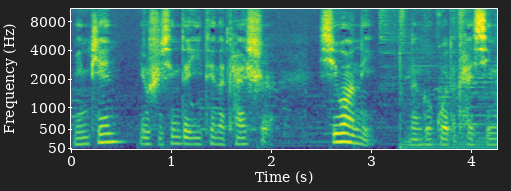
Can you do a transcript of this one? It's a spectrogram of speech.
明天又是新的一天的开始，希望你能够过得开心。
